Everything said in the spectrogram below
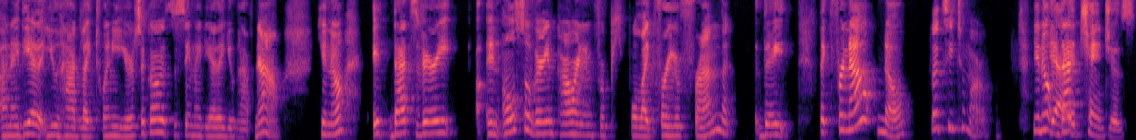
an idea that you had like 20 years ago is the same idea that you have now. You know, it, that's very, and also very empowering for people like for your friend that they like for now no let's see tomorrow you know yeah that it changes.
